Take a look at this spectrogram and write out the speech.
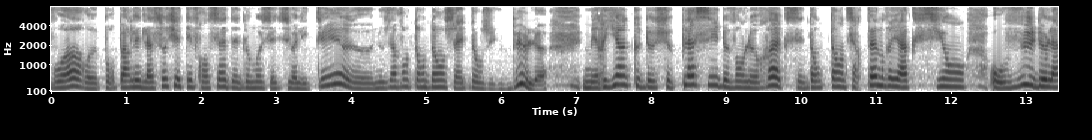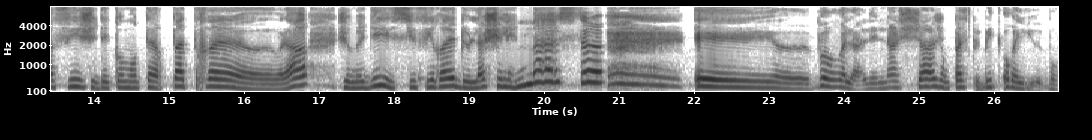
voir, euh, pour parler de la société française et de l'homosexualité, euh, nous avons tendance à être dans une bulle, mais rien que de se placer devant le Rex et d'entendre certaines réactions au vu de l'affiche et des commentaires pas très... voilà, je me dis, il suffirait de lâcher les masses. Et bon, voilà, les lynchages en passe public auraient lieu. Bon,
